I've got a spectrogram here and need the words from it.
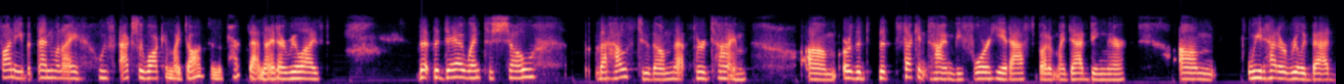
funny. But then when I was actually walking my dogs in the park that night, I realized that the day I went to show the house to them that third time, um, or the the second time before he had asked about it, my dad being there, um, we'd had a really bad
